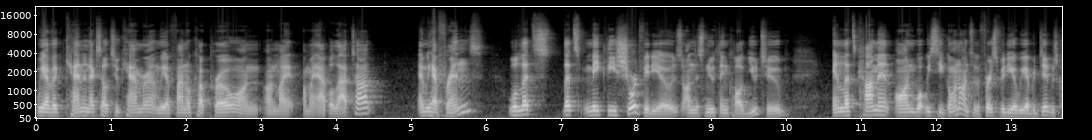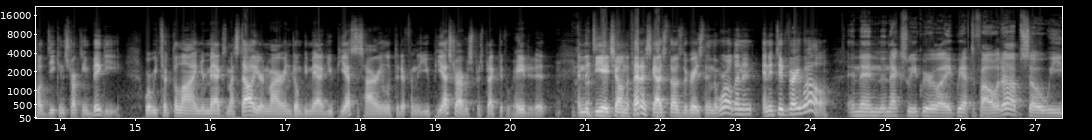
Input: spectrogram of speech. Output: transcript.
we have a Canon XL2 camera and we have Final Cut Pro on on my on my Apple laptop, and we have friends. Well, let's let's make these short videos on this new thing called YouTube, and let's comment on what we see going on. So the first video we ever did was called Deconstructing Biggie, where we took the line "Your mag's my style, you're admiring, don't be mad, UPS is hiring," looked at it from the UPS driver's perspective, who hated it, and the DHL and the FedEx guys thought it was the greatest thing in the world, and it, and it did very well. And then the next week we were like, we have to follow it up. So we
